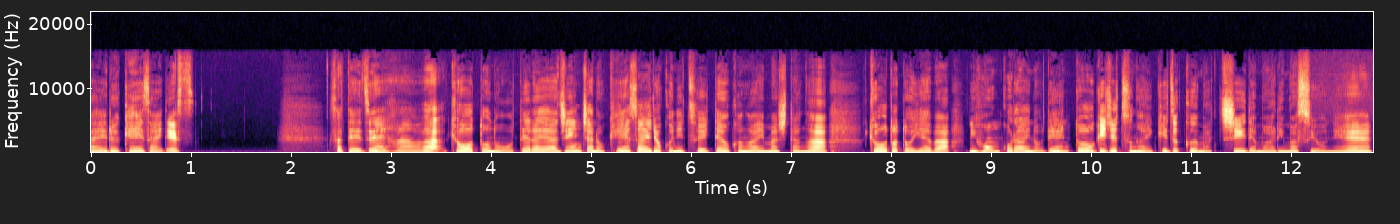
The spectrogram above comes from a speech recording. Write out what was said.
える経済です。さて前半は京都のお寺や神社の経済力について伺いましたが京都といえば日本古来の伝統技術が息づく町でもありますよね。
